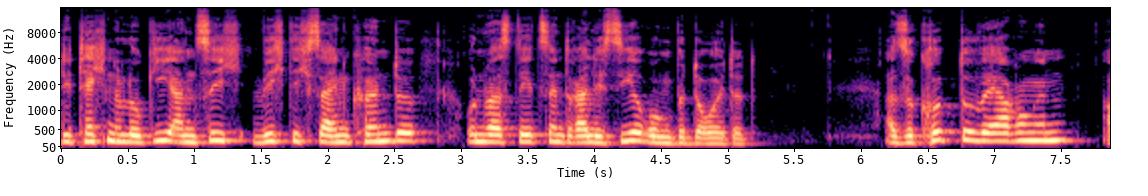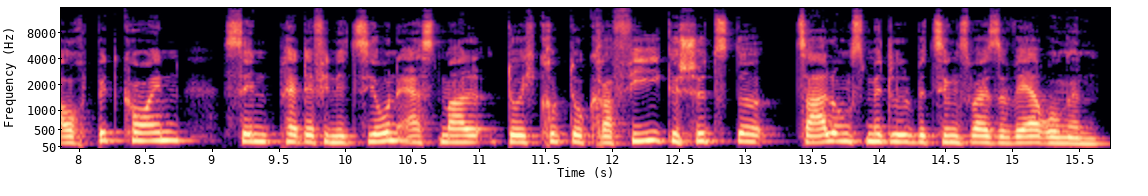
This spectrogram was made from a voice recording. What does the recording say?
die Technologie an sich wichtig sein könnte und was Dezentralisierung bedeutet. Also Kryptowährungen, auch Bitcoin, sind per Definition erstmal durch Kryptographie geschützte Zahlungsmittel bzw. Währungen.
